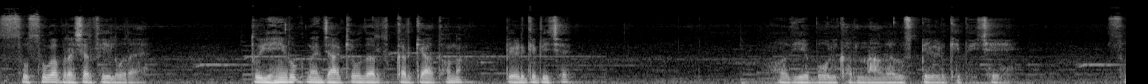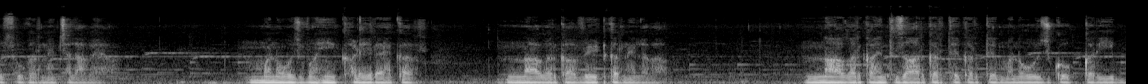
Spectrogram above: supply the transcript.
सुसु का प्रेशर फील हो रहा है। तो यहीं रुक मैं जाके उधर करके आता हूँ ना, पेड़ के पीछे। और ये बोलकर नागर उस पेड़ के पीछे सुसु करने चला गया। मनोज वहीं खड़े रहकर नागर का वेट करने लगा। नागर का इंतज़ार करते करते मनोज को करीब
